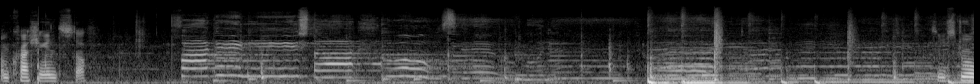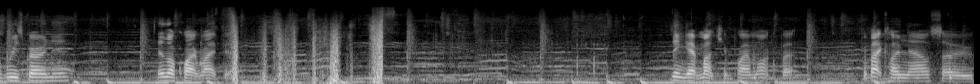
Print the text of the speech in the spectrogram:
I'm crashing into stuff. Some strawberries growing here. They're not quite ripe yet. Didn't get much in Primark, but we're back home now, so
